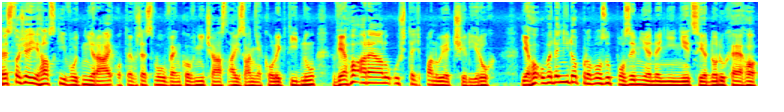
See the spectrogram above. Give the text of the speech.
Přestože Jihlavský vodní ráj otevře svou venkovní část až za několik týdnů, v jeho areálu už teď panuje čilý ruch. Jeho uvedení do provozu po zimě není nic jednoduchého.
